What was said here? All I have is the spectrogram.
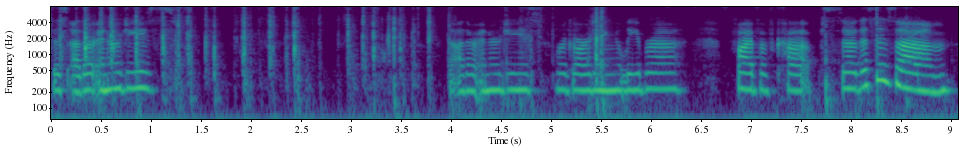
this other energies? The other energies regarding Libra. Five of Cups. So this is um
